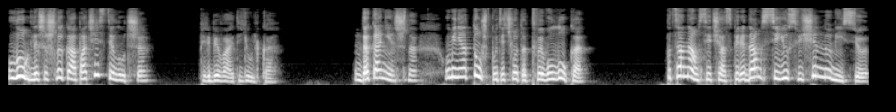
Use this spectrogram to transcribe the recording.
«Лук для шашлыка почисти лучше», перебивает Юлька. «Да, конечно, у меня тушь потечет от твоего лука. Пацанам сейчас передам сию священную миссию,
